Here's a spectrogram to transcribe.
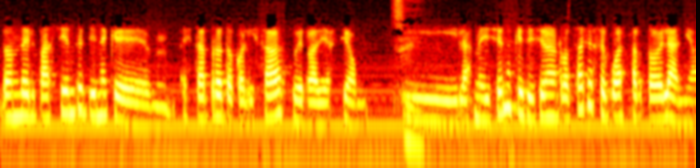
donde el paciente tiene que mm, estar protocolizada su irradiación. Y las mediciones que se hicieron en Rosario se puede hacer todo el año.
